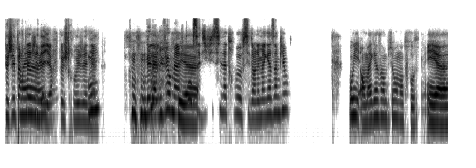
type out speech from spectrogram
que j'ai ouais, partagé ouais. d'ailleurs, que je trouvais génial. Oui. Mais la levure euh, c'est difficile à trouver aussi dans les magasins bio. Oui, en magasin bio, on en trouve. Et euh,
